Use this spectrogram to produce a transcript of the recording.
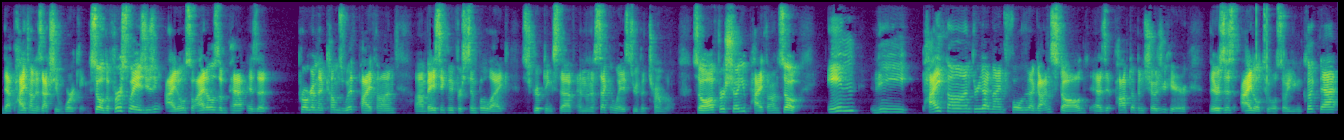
that Python is actually working. So the first way is using idle. So idle is a, is a program that comes with Python, um, basically for simple like scripting stuff. And then the second way is through the terminal. So I'll first show you Python. So in the Python 3.9 folder that got installed, as it popped up and shows you here, there's this idle tool. So you can click that.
